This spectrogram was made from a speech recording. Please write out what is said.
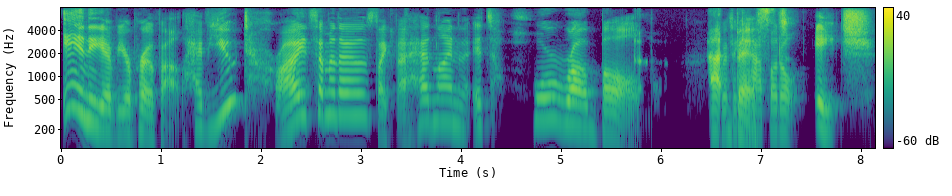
any of your profile. Have you tried some of those? Like the headline, it's horrible. At with best. a capital H.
